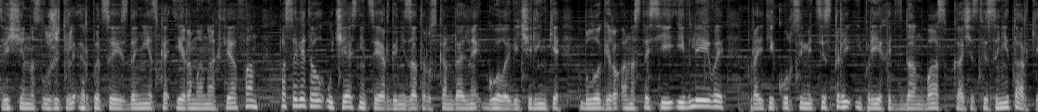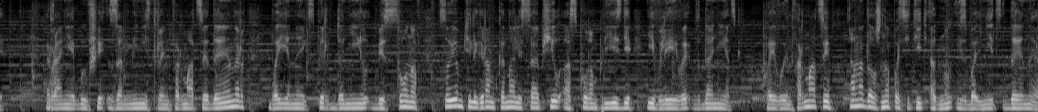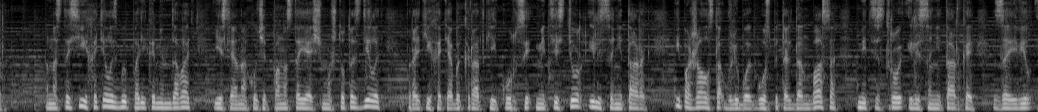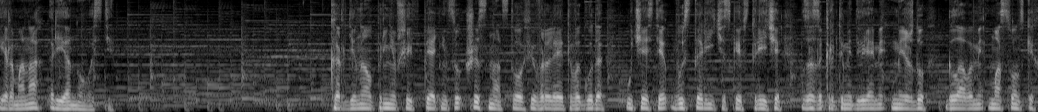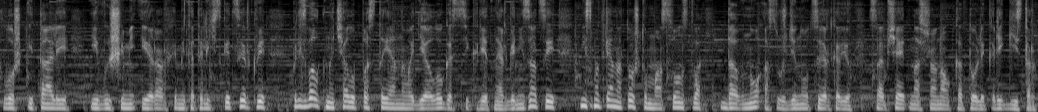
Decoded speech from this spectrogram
Священнослужитель РПЦ из Донецка Иеромонах Феофан посоветовал участнице и организатору скандальной голой вечеринки блогеру Анастасии Ивлеевой пройти курсы медсестры и приехать в Донбасс в качестве санитарки. Ранее бывший замминистра информации ДНР, военный эксперт Даниил Бессонов в своем телеграм-канале сообщил о скором приезде Ивлеевой в Донецк. По его информации, она должна посетить одну из больниц ДНР – Анастасии хотелось бы порекомендовать, если она хочет по-настоящему что-то сделать, пройти хотя бы краткие курсы медсестер или санитарок и, пожалуйста, в любой госпиталь Донбасса медсестрой или санитаркой, заявил иеромонах РИА Новости. Кардинал, принявший в пятницу 16 февраля этого года участие в исторической встрече за закрытыми дверями между главами масонских лож Италии и высшими иерархами католической церкви, призвал к началу постоянного диалога с секретной организацией, несмотря на то, что масонство давно осуждено церковью, сообщает National Catholic Register.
